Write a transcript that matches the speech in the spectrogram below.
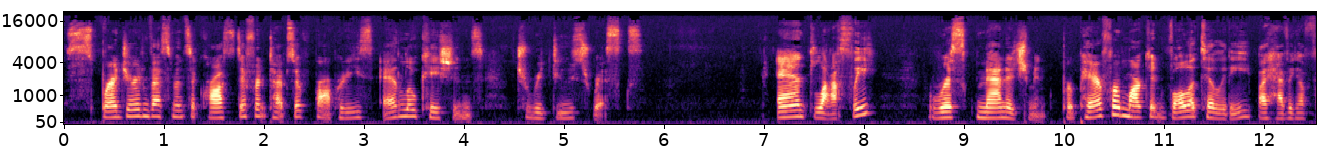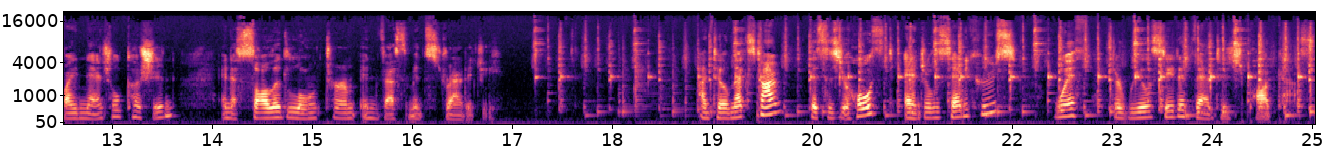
Spread your investments across different types of properties and locations to reduce risks. And lastly, risk management. Prepare for market volatility by having a financial cushion and a solid long term investment strategy. Until next time, this is your host, Angela Santa Cruz, with the Real Estate Advantage podcast.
